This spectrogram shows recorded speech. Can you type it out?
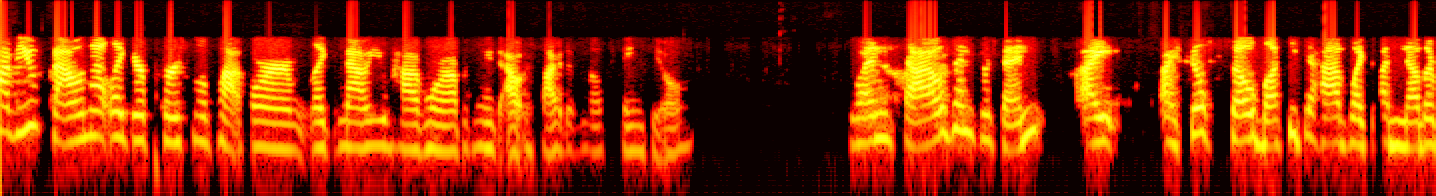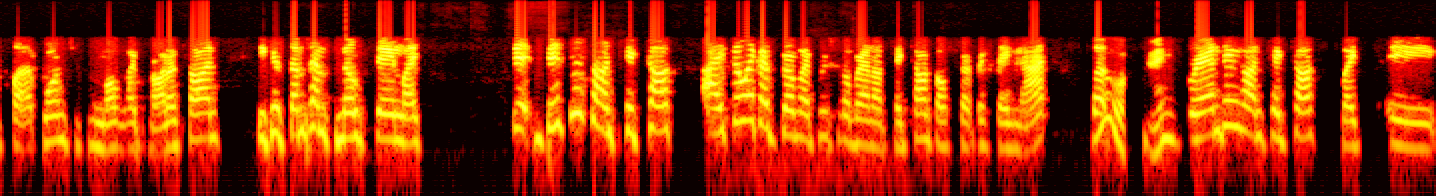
Have you found that like your personal platform, like now you have more opportunities outside of Milk Stain too? One thousand percent. I I feel so lucky to have like another platform to promote my products on because sometimes Milk Stain like business on TikTok. I feel like I've grown my personal brand on TikTok. I'll start by saying that. But Ooh, okay. branding on TikTok, like a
